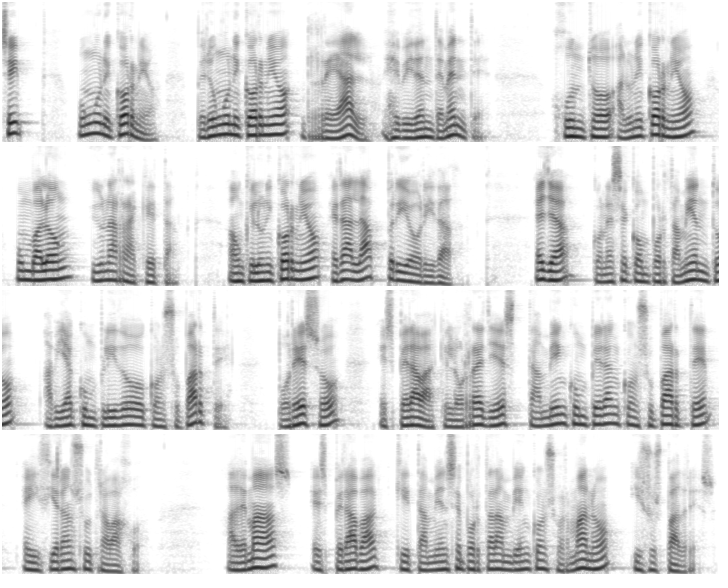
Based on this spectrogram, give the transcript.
Sí, un unicornio, pero un unicornio real, evidentemente. Junto al unicornio, un balón y una raqueta, aunque el unicornio era la prioridad. Ella, con ese comportamiento, había cumplido con su parte. Por eso, esperaba que los reyes también cumplieran con su parte e hicieran su trabajo. Además, esperaba que también se portaran bien con su hermano y sus padres.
